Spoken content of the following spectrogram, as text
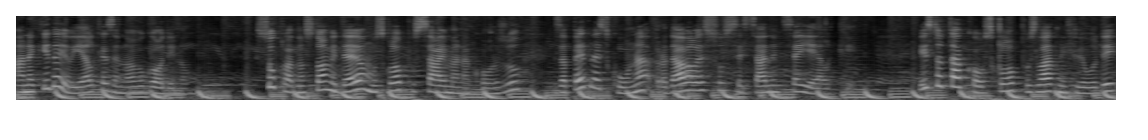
a ne kidaju jelke za novu godinu. Sukladno s tom idejom u sklopu sajma na Korzu, za 15 kuna prodavale su se sadnice jelki. Isto tako u sklopu Zlatnih ljudi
